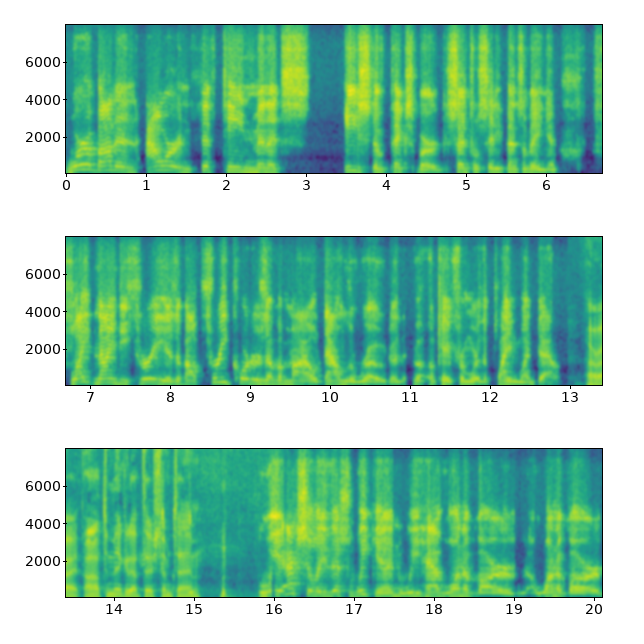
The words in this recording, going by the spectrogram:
We're about an hour and 15 minutes east of Pittsburgh, Central City, Pennsylvania. Flight 93 is about three quarters of a mile down the road, okay, from where the plane went down. All right. I'll have to make it up there sometime. we actually this weekend we have one of our one of our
